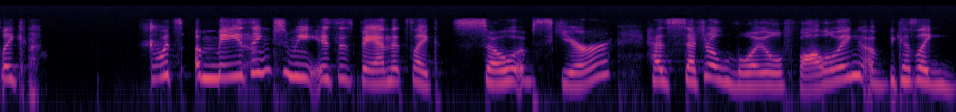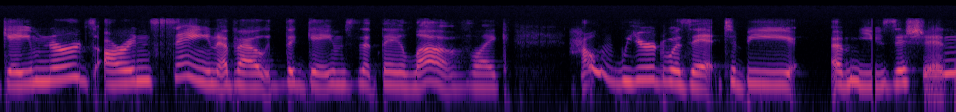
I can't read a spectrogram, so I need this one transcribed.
Like what's amazing to me is this band that's like so obscure has such a loyal following of because like game nerds are insane about the games that they love. Like how weird was it to be a musician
